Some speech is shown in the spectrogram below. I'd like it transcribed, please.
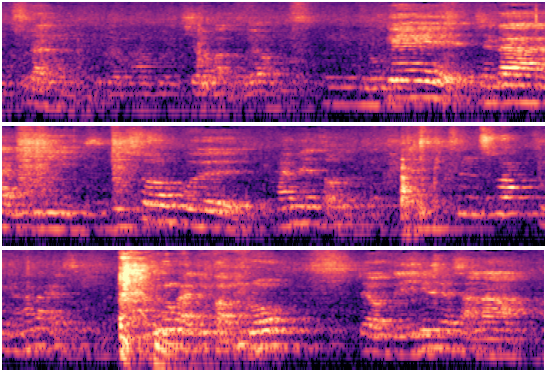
목수라는 이름을 한번 지어봤고요. 음, 이게 제가 이 국기 수업을 하면서 얻은 가장 큰 수학 중에 하나였습니다. 이걸 가지고 앞으로 제 어떤 일일 회사나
